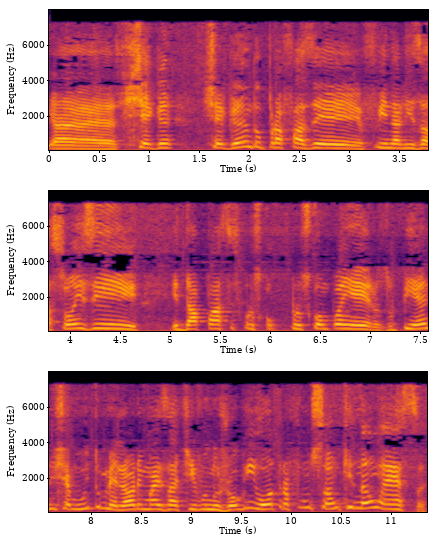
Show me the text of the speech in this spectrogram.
ah, chega, chegando para fazer finalizações e, e dar passes para os companheiros. O Pjanic é muito melhor e mais ativo no jogo em outra função que não essa,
